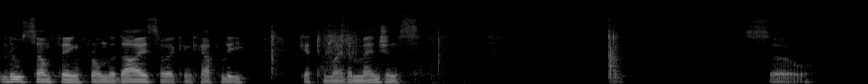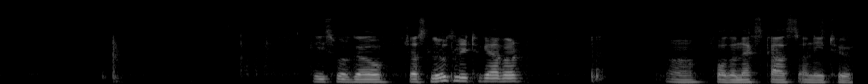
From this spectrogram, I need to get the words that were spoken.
lose something from the die so I can carefully get to my dimensions. So these will go just loosely together uh, for the next cast I need to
